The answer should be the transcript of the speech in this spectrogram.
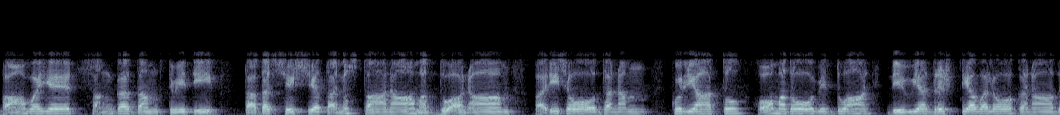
भावयेत् सङ्गतं त्विति ततशिष्यतनुस्थानामध्वानां परिशोधनं कुर्यात्तु होमदो विद्वान् दिव्यदृष्ट्यवलोकनाद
